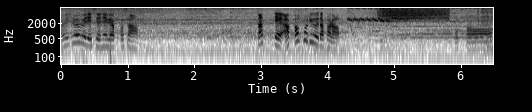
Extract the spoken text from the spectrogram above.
大丈夫ですよね白子さん。だって赤保留だから。取った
